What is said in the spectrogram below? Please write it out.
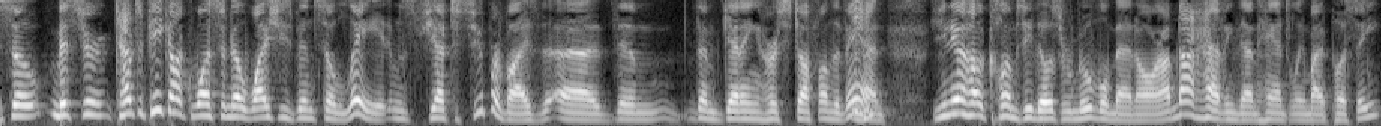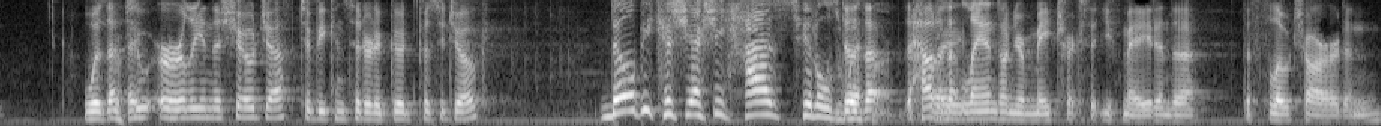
so Mr. Captain Peacock wants to know why she's been so late, and she had to supervise uh, them them getting her stuff on the van. Mm-hmm. You know how clumsy those removal men are. I'm not having them handling my pussy. Was that too early in the show, Jeff, to be considered a good pussy joke? No, because she actually has Tiddles Does with that? her. How does right? that land on your matrix that you've made and the the flow chart and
